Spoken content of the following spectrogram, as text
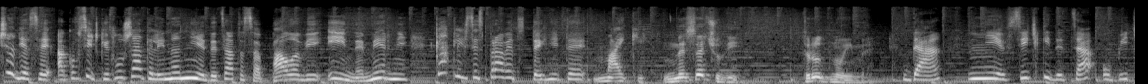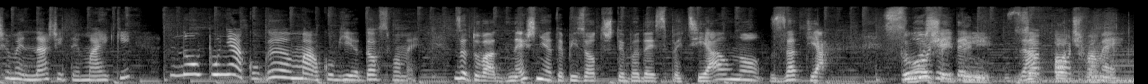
Чудя се, ако всички слушатели на ние децата са палави и немирни, как ли се справят с техните майки? Не се чуди. Трудно им е. Да, ние всички деца обичаме нашите майки, но понякога малко ги ядосваме. Затова днешният епизод ще бъде специално за тях. Слушайте ни! Започваме!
